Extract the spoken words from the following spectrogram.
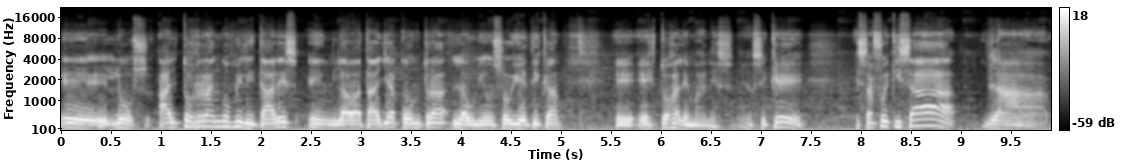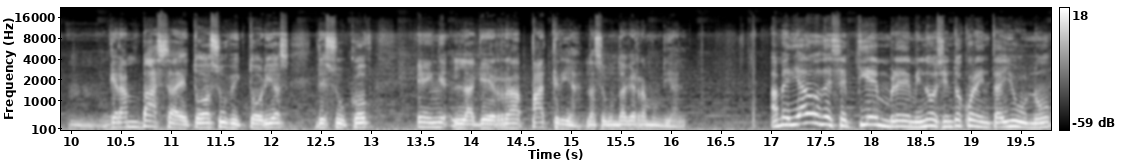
eh, los altos rangos militares en la batalla contra la Unión Soviética, eh, estos alemanes. Así que esa fue quizá la mm, gran base de todas sus victorias de Zhukov en la guerra patria, la Segunda Guerra Mundial. A mediados de septiembre de 1941,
